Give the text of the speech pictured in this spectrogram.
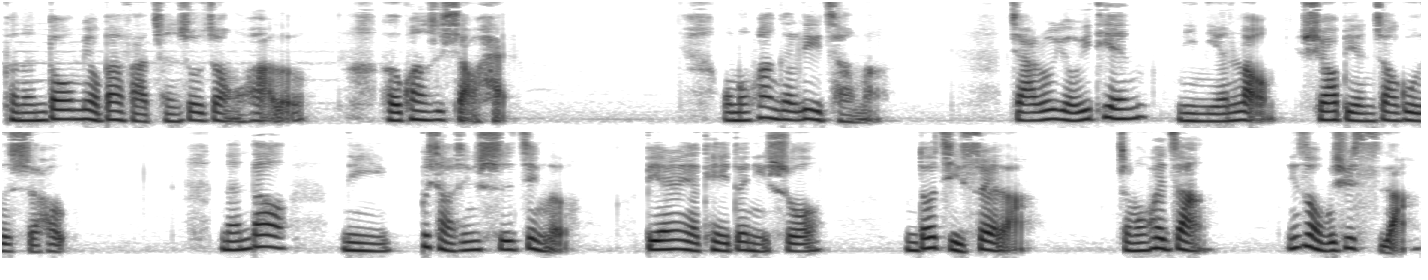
可能都没有办法承受这种话了，何况是小孩。我们换个立场嘛，假如有一天你年老需要别人照顾的时候，难道你不小心失禁了，别人也可以对你说：“你都几岁了，怎么会这样？你怎么不去死啊？”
